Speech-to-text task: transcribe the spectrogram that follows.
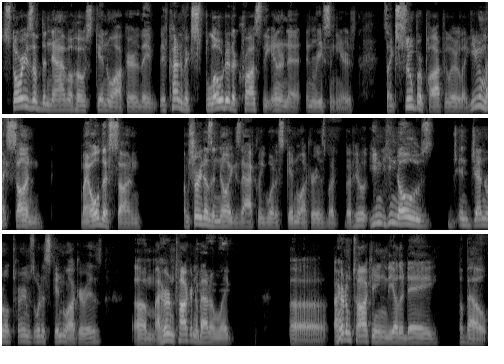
stories of the Navajo skinwalker, they've they've kind of exploded across the internet in recent years. It's like super popular. Like even my son, my oldest son, I'm sure he doesn't know exactly what a skinwalker is, but but he he he knows in general terms what a skinwalker is. Um, I heard him talking about him like, uh, I heard him talking the other day about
